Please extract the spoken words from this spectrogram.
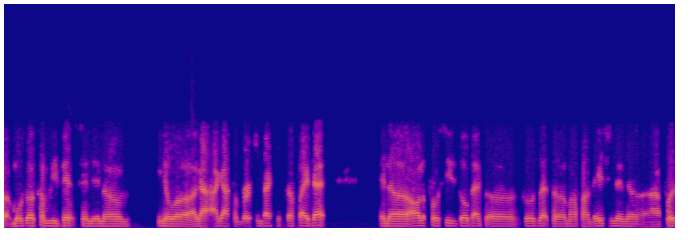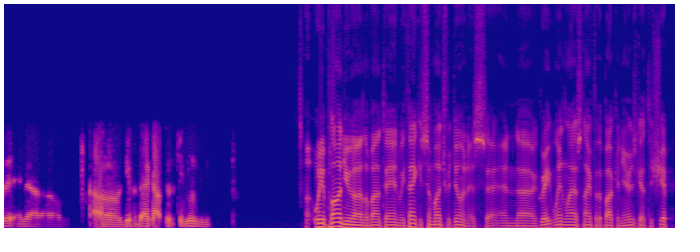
uh, most upcoming events. And then um, you know, uh, I got I got some merchandise and stuff like that. And uh, all the proceeds go back to uh, goes back to my foundation, and uh, I put it and uh, um, uh, give it back out to the community. Uh, We applaud you, uh, Lavonte, and we thank you so much for doing this. Uh, and uh, great win last night for the Buccaneers. Got the ship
